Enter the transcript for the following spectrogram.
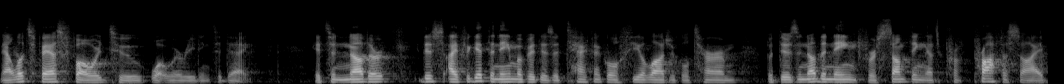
Now let's fast forward to what we're reading today. It's another, this, I forget the name of it, there's a technical theological term, but there's another name for something that's pro- prophesied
